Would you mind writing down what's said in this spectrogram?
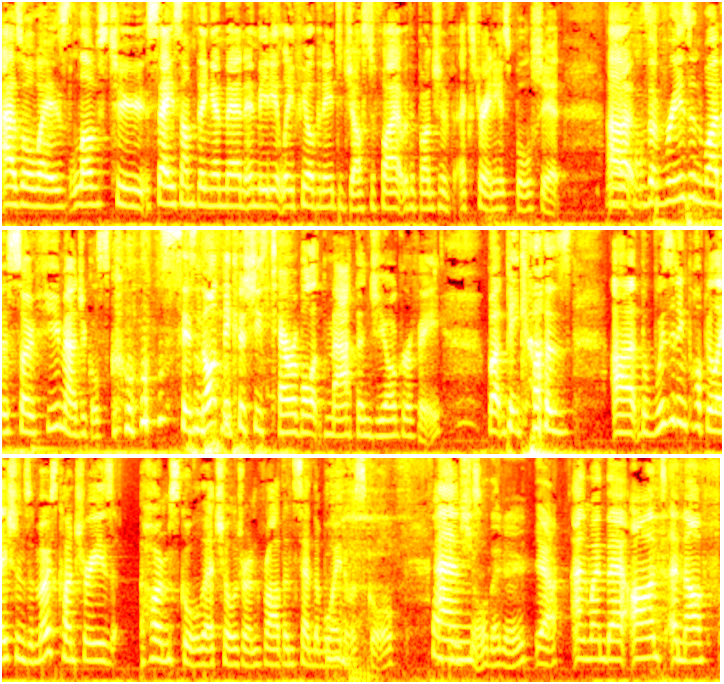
as always, loves to say something and then immediately feel the need to justify it with a bunch of extraneous bullshit. Uh, the reason why there's so few magical schools is not because she's terrible at math and geography, but because uh, the wizarding populations of most countries homeschool their children rather than send them away to a school. Fucking and sure they do. yeah, and when there aren't enough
